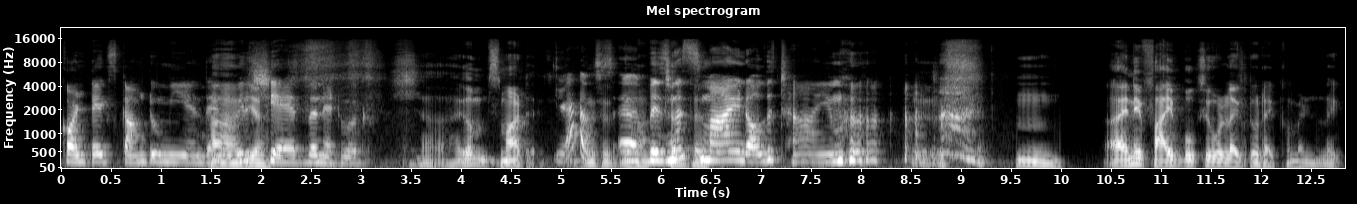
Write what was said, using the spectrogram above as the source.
contacts come to me and then हाँ, we'll yeah. share the network. एकदम स्मार्ट है yeah business mind all the time. hmm. Any five books you would like to recommend like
